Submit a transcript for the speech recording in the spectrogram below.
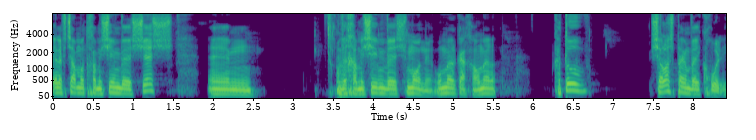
1956 ו-58, הוא אומר ככה, הוא אומר, כתוב שלוש פעמים ויקחו לי,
